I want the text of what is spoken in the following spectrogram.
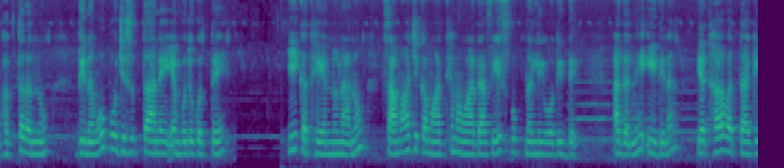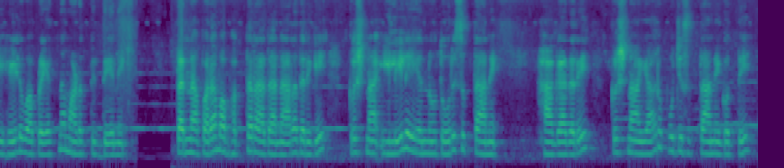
ಭಕ್ತರನ್ನು ದಿನವೂ ಪೂಜಿಸುತ್ತಾನೆ ಎಂಬುದು ಗೊತ್ತೇ? ಈ ಕಥೆಯನ್ನು ನಾನು ಸಾಮಾಜಿಕ ಮಾಧ್ಯಮವಾದ ಫೇಸ್ಬುಕ್ನಲ್ಲಿ ಓದಿದ್ದೆ. ಅದನ್ನೇ ಈ ದಿನ ಯಥಾವತ್ತಾಗಿ ಹೇಳುವ ಪ್ರಯತ್ನ ಮಾಡುತ್ತಿದ್ದೇನೆ. ತನ್ನ ಪರಮ ಭಕ್ತರಾದ ನಾರದರಿಗೆ ಕೃಷ್ಣ ಈ ಲೀಲೆಯನ್ನು ತೋರಿಸುತ್ತಾನೆ. ಹಾಗಾದರೆ ಕೃಷ್ಣ ಯಾರು ಪೂಜಿಸುತ್ತಾನೆ ಗೊತ್ತೇ?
